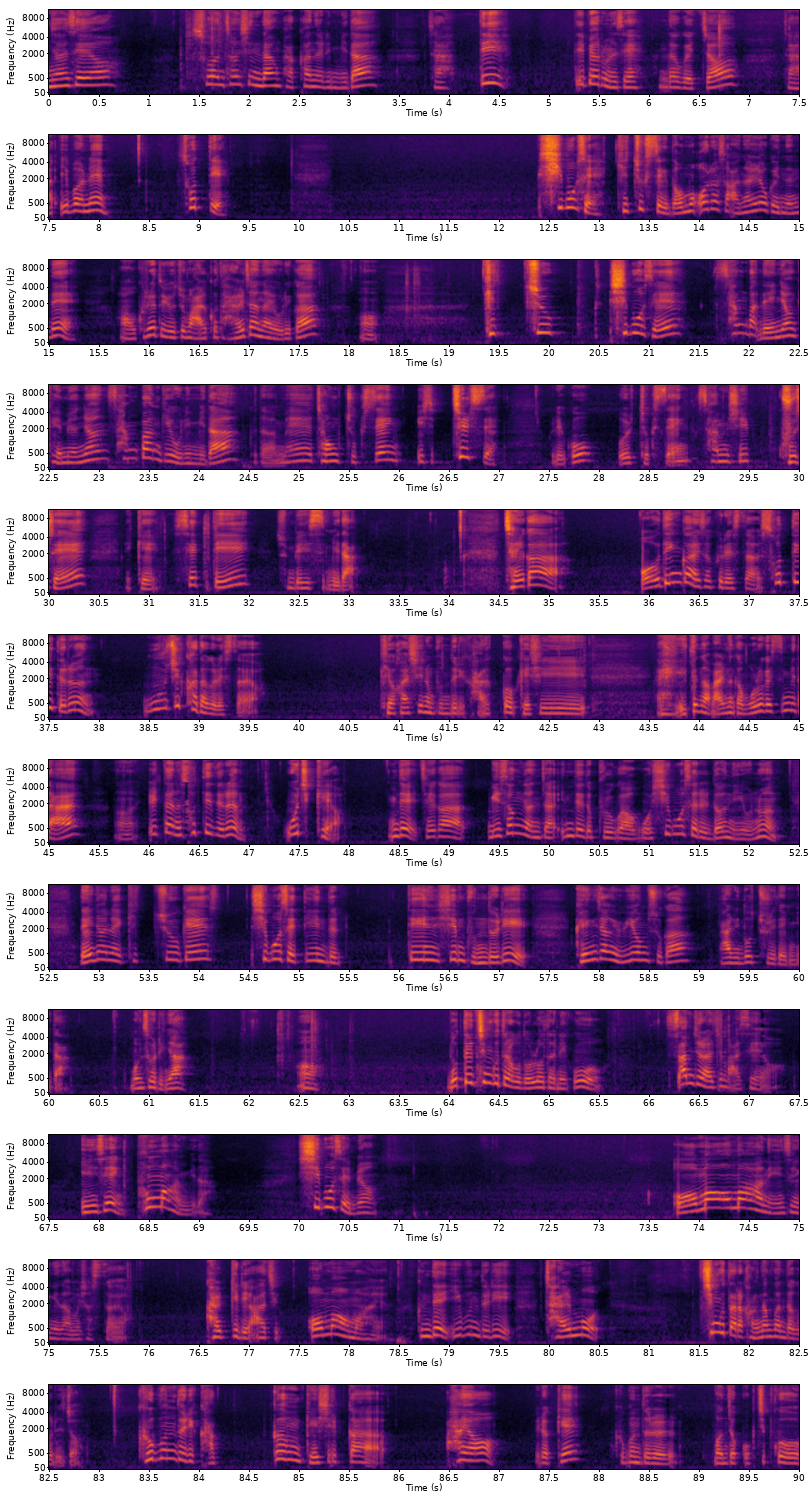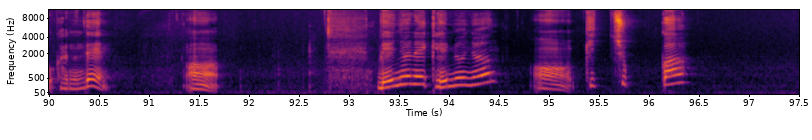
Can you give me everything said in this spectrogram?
안녕하세요. 수원 천신당 박하늘입니다. 자, 띠, 띠별 운세 한다고 했죠. 자, 이번엔 소띠. 15세 기축생 너무 어려서 안 하려고 했는데 아, 그래도 요즘 알 거 다 알잖아요 우리가 어, 기축 15세 상반 내년 개면년 상반기 운입니다. 그 다음에 정축생 27세 그리고 을축생 39세 이렇게 세띠 준비했습니다. 제가 어딘가에서 그랬어요. 소띠들은 우직하다 그랬어요. 기억하시는 분들이 가끔 계시 에이, 있든가 말든가 모르겠습니다. 어, 일단은 소띠들은 우직해요. 근데 제가 미성년자인데도 불구하고 15세를 넣은 이유는 내년에 기축에 15세 띠인들 띠신 분들이 굉장히 위험수가 많이 노출이 됩니다. 뭔 소리냐? 어. 못된 친구들하고 놀러 다니고 쌈질 하지 마세요. 인생 폭망합니다. 15세면 어마어마한 인생이 남으셨어요. 갈 길이 아직 어마어마해요. 근데 이분들이 잘못 친구 따라 강남 간다 그러죠. 그분들이 가끔 계실까 하여 이렇게 그분들을 먼저 꼭 짚고 가는데 어 내년에 개묘년 어 기축과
